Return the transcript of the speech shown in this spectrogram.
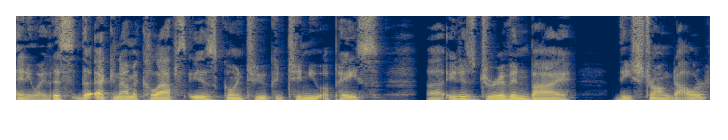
anyway, this, the economic collapse is going to continue apace. Uh, it is driven by the strong dollar.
